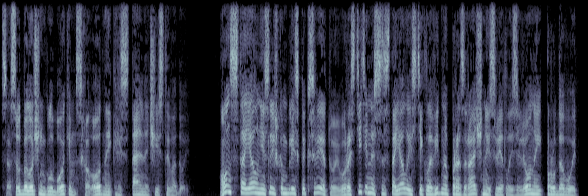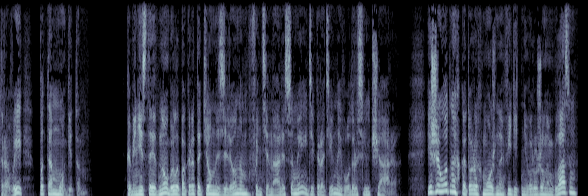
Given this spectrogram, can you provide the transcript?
Сосуд был очень глубоким, с холодной кристально чистой водой. Он стоял не слишком близко к свету, его растительность состояла из стекловидно-прозрачной светло-зеленой прудовой травы потамогетон. Каменистое дно было покрыто темно-зеленым фонтиналисом и декоративной водорослью чара. Из животных, которых можно видеть невооруженным глазом,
